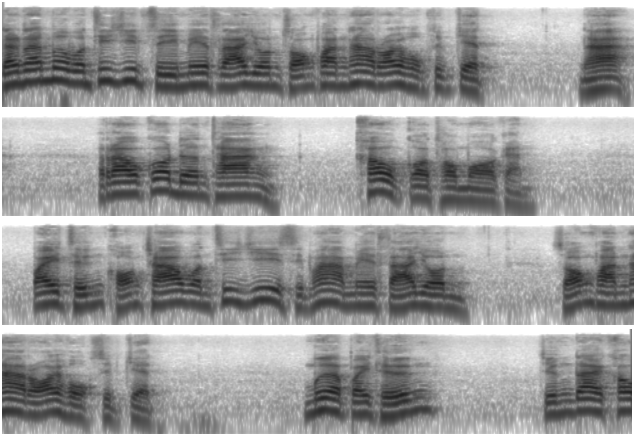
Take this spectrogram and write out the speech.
ดังนั้นเมื่อวันที่ 24 เมษายน 2567นะฮะเราก็เดินทางเข้ากทมกัน ไปถึงของเช้าวันที่ 25 เมษายน 2567 เมื่อไปถึงจึงได้เข้า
